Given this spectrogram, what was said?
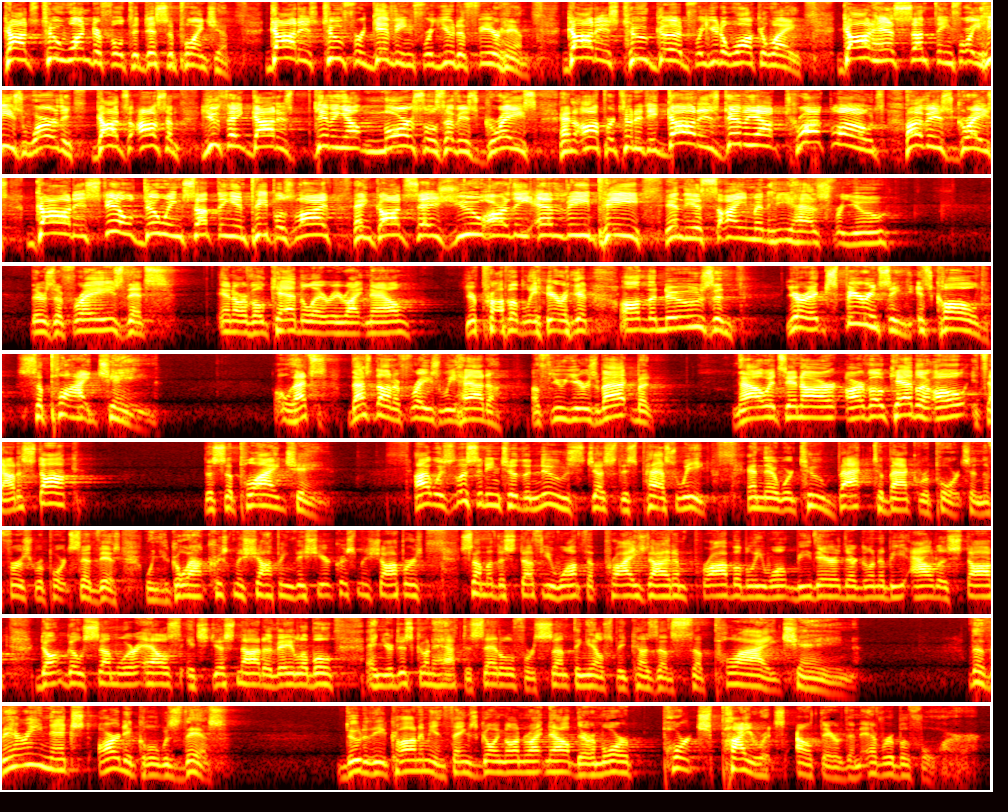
God's too wonderful to disappoint you. God is too forgiving for you to fear him. God is too good for you to walk away. God has something for you. He's worthy. God's awesome. You think God is giving out morsels of his grace and opportunity. God is giving out truckloads of his grace. God is still doing something in people's life and God says you are the MVP in the assignment he has for you. There's a phrase that's in our vocabulary right now. You're probably hearing it on the news and you're experiencing it's called supply chain. Oh, that's, that's not a phrase we had a, a few years back, but now it's in our, our vocabulary. Oh, it's out of stock. The supply chain. I was listening to the news just this past week, and there were two back to back reports. And the first report said this When you go out Christmas shopping this year, Christmas shoppers, some of the stuff you want, the prized item, probably won't be there. They're going to be out of stock. Don't go somewhere else. It's just not available. And you're just going to have to settle for something else because of supply chain. The very next article was this due to the economy and things going on right now, there are more porch pirates out there than ever before.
